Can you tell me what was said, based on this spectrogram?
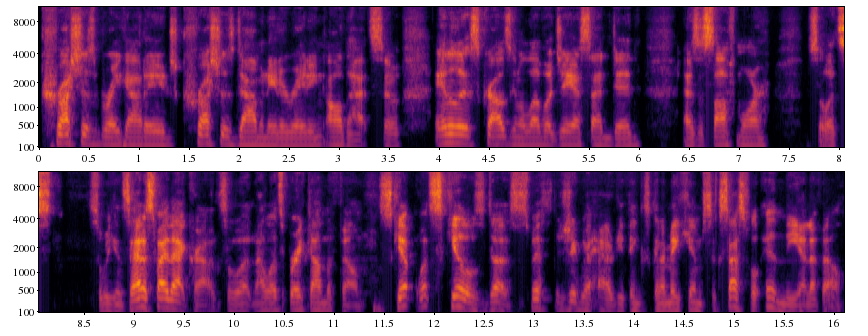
crushes breakout age, crushes dominator rating, all that. So analytics crowd's going to love what JSN did as a sophomore. So let's so we can satisfy that crowd. So let, now let's break down the film. Skip, what skills does Smith Njigba have? Do you think is going to make him successful in the NFL?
